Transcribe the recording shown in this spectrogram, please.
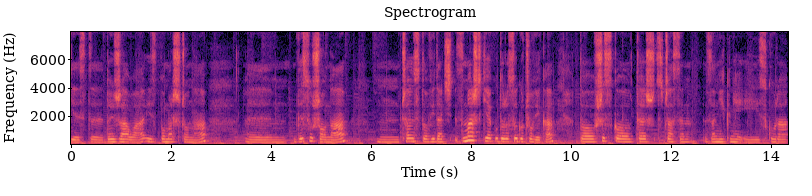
Jest y, dojrzała, jest pomarszczona, wysuszona. Ym, Często widać zmarszczki jak u dorosłego człowieka. To wszystko też z czasem zaniknie i skóra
